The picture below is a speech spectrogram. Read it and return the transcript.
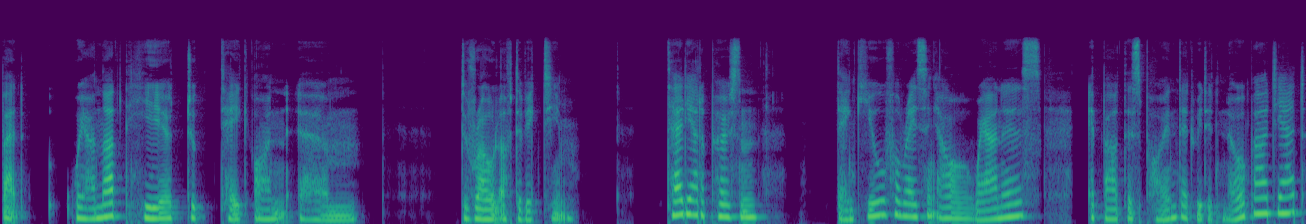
but we are not here to take on um, the role of the victim. Tell the other person, thank you for raising our awareness about this point that we didn't know about yet.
